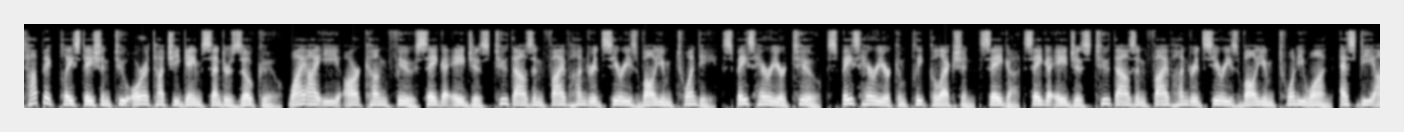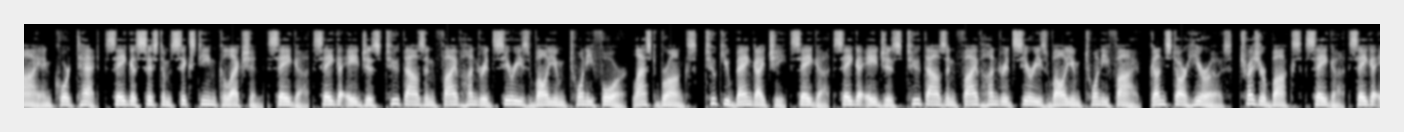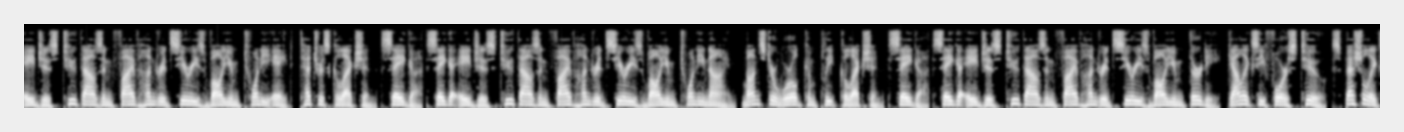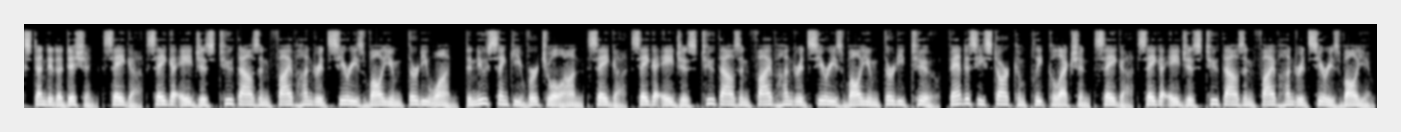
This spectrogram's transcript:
Topic PlayStation 2 Oretachi Game Center Zoku, Yie Ar Kung Fu Sega Ages 2500 Series Volume 20, Space Harrier 2, Space Harrier Complete Collection Sega Sega Ages 2500 Series Volume 21, SDI and Quartet, Sega System 16 Collection Sega Sega Ages 2500 Series Volume 24, Last Bronx, Tokyo Bangaichi Sega Sega Ages 2500 Series Volume Volume 25, Gunstar Heroes, Treasure Box Sega Sega Ages 2500 Series Volume 28, Tetris Collection Sega Sega Ages 2500 Series Volume 29, Monster World Complete Collection Sega Sega Ages 2500 Series Volume 30, Galaxy Force 2, Special Extended Edition Sega Sega Ages 2500 Series Volume 31, Dennou Senki Virtual On Sega Sega Ages 2000 2500 Series Volume 32, Phantasy Star Complete Collection Sega Sega Ages 2500 Series Volume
